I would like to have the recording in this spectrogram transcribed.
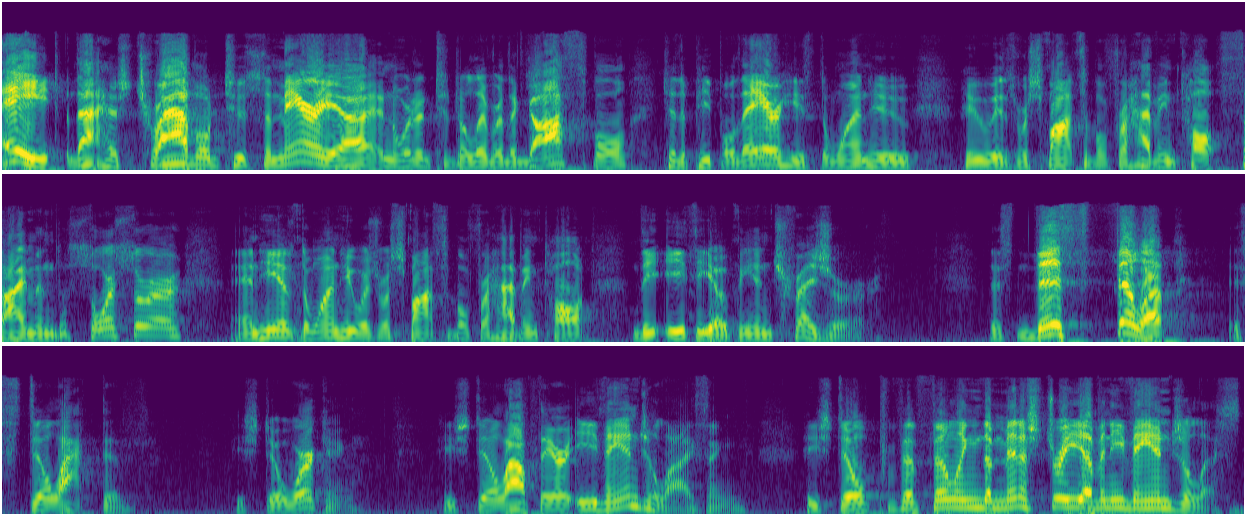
8 that has traveled to Samaria in order to deliver the gospel to the people there. He's the one who, who is responsible for having taught Simon the sorcerer, and he is the one who was responsible for having taught the Ethiopian treasurer. This, this Philip is still active. He's still working. He's still out there evangelizing. He's still fulfilling the ministry of an evangelist.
